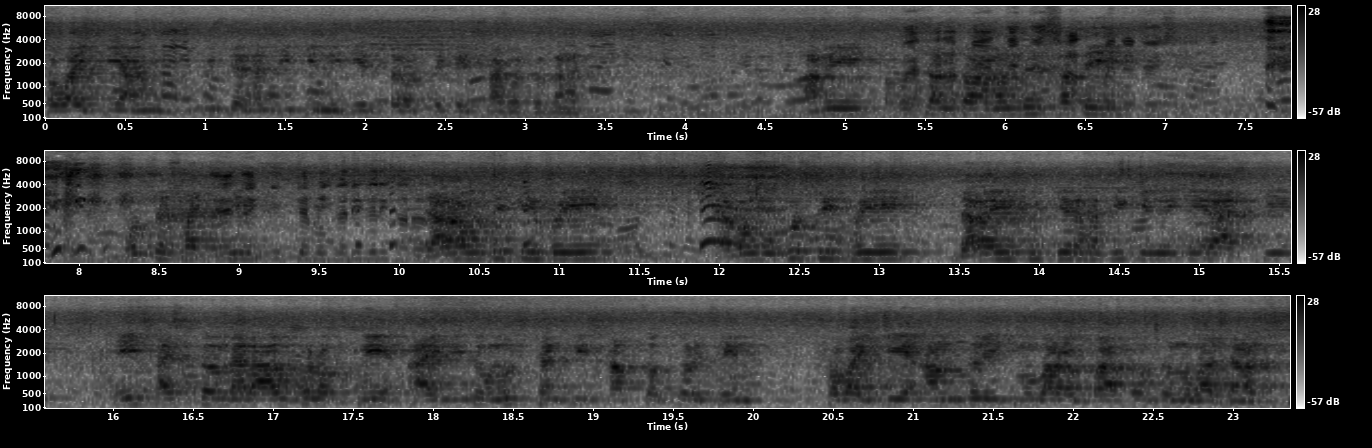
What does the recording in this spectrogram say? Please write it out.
সবাইকে আমি ফিউচার হাসি ক্লিনিকের তরফ থেকে স্বাগত জানাচ্ছি আমি অত্যন্ত আনন্দের সাথে বলতে করে। যারা অতিথি হয়ে এবং উপস্থিত হয়ে যারা এই সূর্যের হাসি ক্লিনিকের আজকে এই স্বাস্থ্য মেলা উপলক্ষে আয়োজিত অনুষ্ঠানটি সার্থক করেছেন সবাইকে আন্তরিক মোবারকবাদ ও ধন্যবাদ জানাচ্ছি।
